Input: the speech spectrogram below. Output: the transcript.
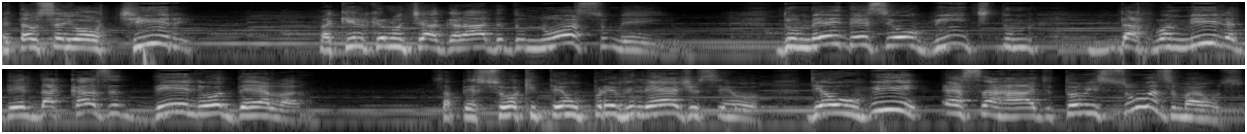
Então, Senhor, tire aquilo que não te agrada do nosso meio, do meio desse ouvinte, do, da família dele, da casa dele ou dela. Essa pessoa que tem o privilégio, Senhor, de ouvir essa rádio, tome em suas mãos.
